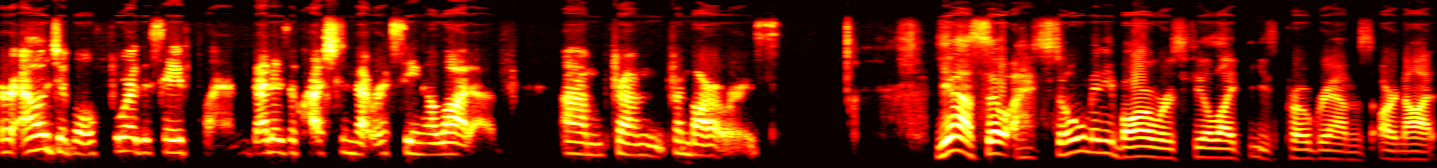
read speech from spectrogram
or eligible for the SAVE plan? That is a question that we're seeing a lot of um, from from borrowers. Yeah, so so many borrowers feel like these programs are not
